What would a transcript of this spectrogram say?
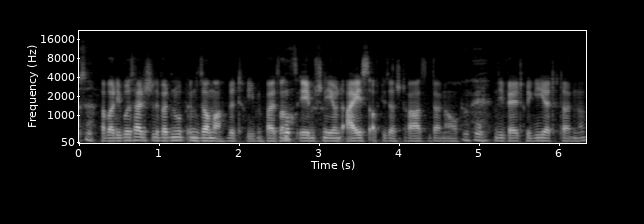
So. Aber die Bushaltestelle wird nur im Sommer betrieben, weil sonst Oh. eben Schnee und Eis auf dieser Straße dann auch Okay. die Welt regiert dann, ne?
